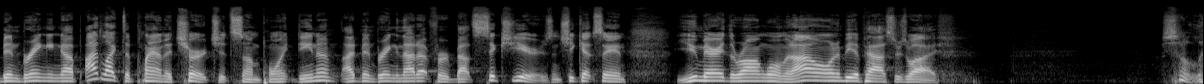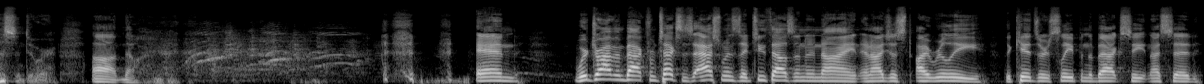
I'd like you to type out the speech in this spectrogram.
been bringing up, I'd like to plant a church at some point. Dina, I'd been bringing that up for about six years. And she kept saying, You married the wrong woman. I don't want to be a pastor's wife. Should have listened to her. Uh, no. and we're driving back from Texas, Ash Wednesday 2009. And I just, I really, the kids are asleep in the back seat. And I said,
